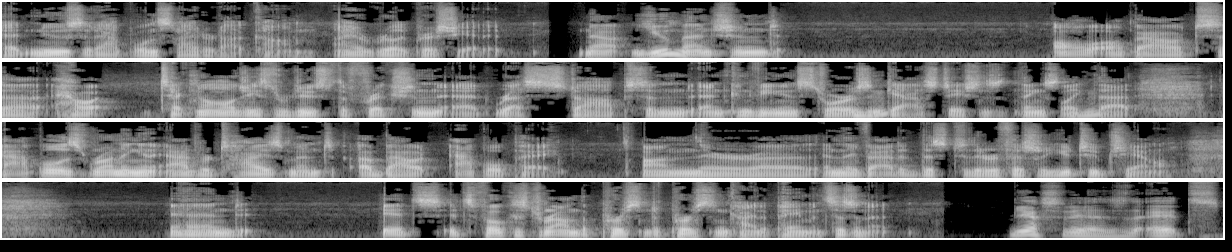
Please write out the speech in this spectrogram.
at news at appleinsider.com. I really appreciate it. Now, you mentioned all about uh, how technology has reduced the friction at rest stops and, and convenience stores and gas stations and things like that. Apple is running an advertisement about Apple Pay on their, uh, and they've added this to their official YouTube channel. And it's it's focused around the person to person kind of payments, isn't it? Yes, it is. It's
